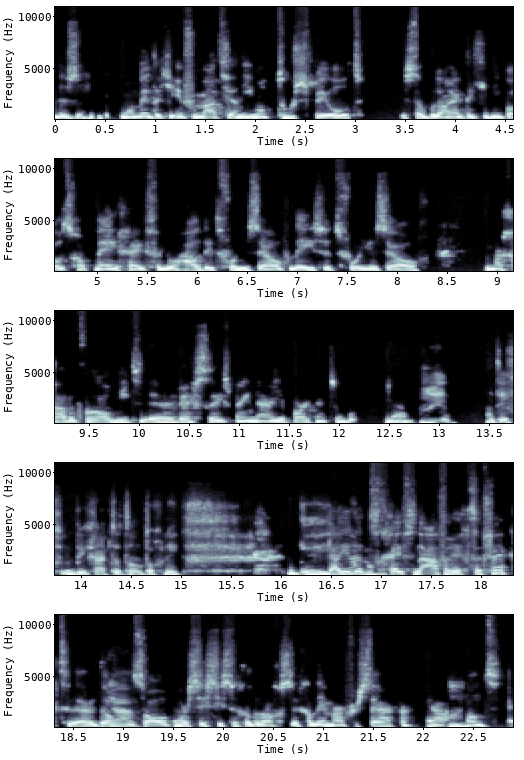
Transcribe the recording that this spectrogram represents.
dus op het moment dat je informatie aan iemand toespeelt, is het ook belangrijk dat je die boodschap meegeeft van joh, hou dit voor jezelf, lees het voor jezelf. Maar ga er vooral niet uh, rechtstreeks mee naar je partner toe. Ja. Nee, want ik begrijp dat dan toch niet. Okay, ja, je, dat geeft een averechts effect. Uh, dan ja. zal het narcistische gedrag zich alleen maar versterken. Ja, mm. Want uh,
